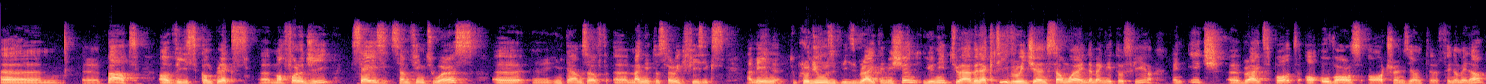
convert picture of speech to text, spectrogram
um, part of this complex uh, morphology says something to us uh, uh, in terms of magnetospheric physics. I mean, to produce this bright emission, you need to have an active region somewhere in the magnetosphere, and each uh, bright spot or ovals or transient uh, phenomena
